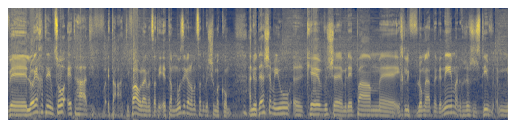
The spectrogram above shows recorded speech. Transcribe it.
ולא יכלתי למצוא את העטיפה, את העטיפה אולי מצאתי, את המוזיקה לא מצאתי בשום מקום. אני יודע שהם היו הרכב שמדי פעם אה, החליף לא מעט נגנים, אני חושב שסטיב מ...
